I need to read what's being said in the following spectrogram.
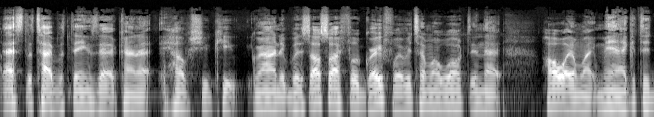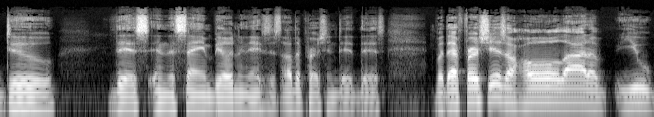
that's the type of things that kind of helps you keep grounded. But it's also I feel grateful every time I walked in that hallway. I'm like, man, I get to do this in the same building as this other person did this. But that first year is a whole lot of you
